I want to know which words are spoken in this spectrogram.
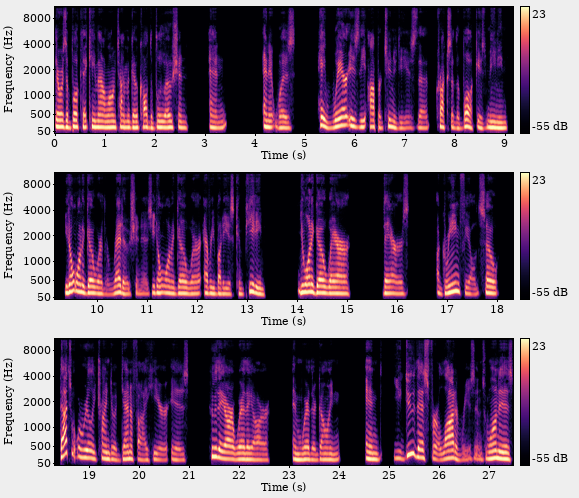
There was a book that came out a long time ago called The Blue Ocean, and and it was, hey, where is the opportunity? Is the crux of the book is meaning you don't want to go where the red ocean is. You don't want to go where everybody is competing. You want to go where there's a green field. So that's what we're really trying to identify here is who they are, where they are, and where they're going. And you do this for a lot of reasons. One is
